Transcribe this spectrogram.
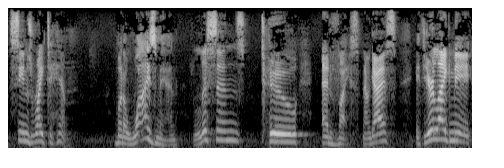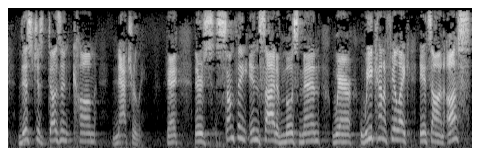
seems right to him, but a wise man listens to advice. Now, guys, if you're like me, this just doesn't come naturally. Okay? There's something inside of most men where we kind of feel like it's on us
